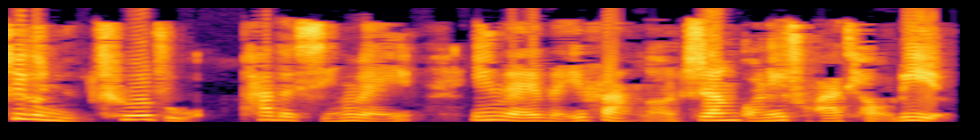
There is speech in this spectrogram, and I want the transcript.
这个女车主。他的行为因为违反了治安管理处罚条例，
